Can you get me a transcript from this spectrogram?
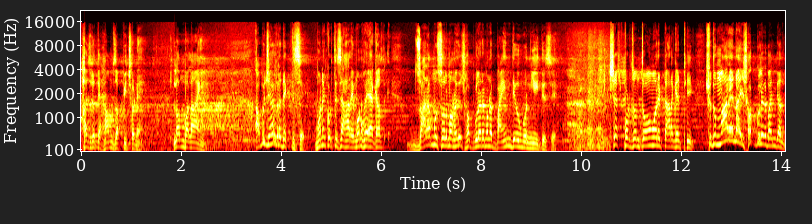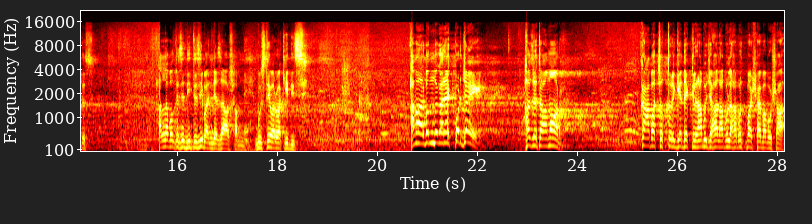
হাজরতে হামজা পিছনে। লম্বা লাইন। আবু জাহালরা দেখতেছে, মনে করতেছে হারে মনে হয় একা যারা মুসলমান হয়েছে সবগুলোর মনে বাইন দিয়ে উমর নিয়ে শেষ পর্যন্ত অমরের টার্গেট ঠিক, শুধু মারে নাই, সবগুলোর বাইন আনতেছে। আল্লাহ বলতেছে, দিতেছি বাইন্দে যাও সামনে, বুঝতে পারবা কি দিচ্ছে আমার বন্ধুগান এক পর্যায়ে হজরত আমর কাবা চত্বরে গিয়ে দেখলেন, আবু জাহাল, আবুল আহাবত বা সাহেব, আবু শাহ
